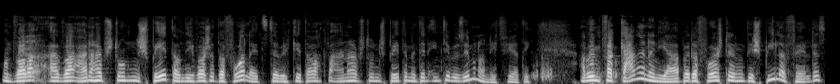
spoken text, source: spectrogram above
und war, ja. war eineinhalb Stunden später und ich war schon der Vorletzte, habe ich gedacht, war eineinhalb Stunden später mit den Interviews immer noch nicht fertig. Aber im vergangenen Jahr bei der Vorstellung des Spielerfeldes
